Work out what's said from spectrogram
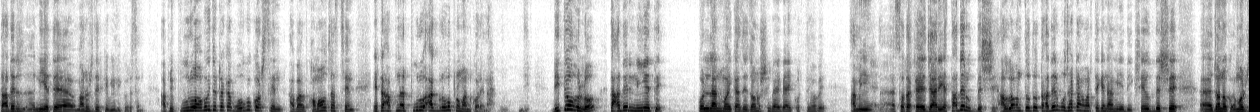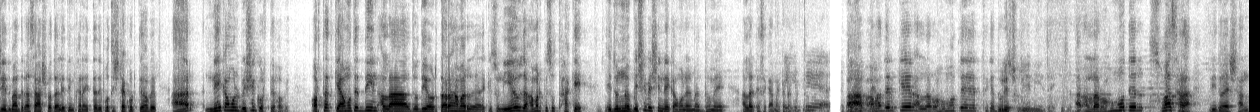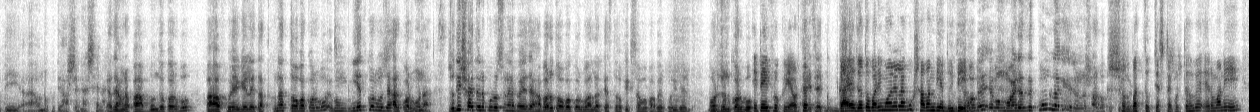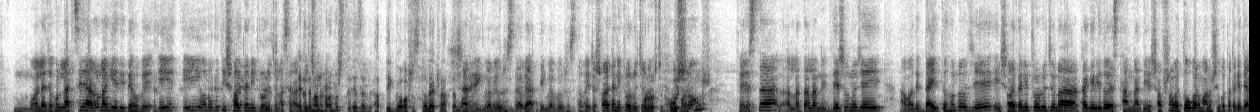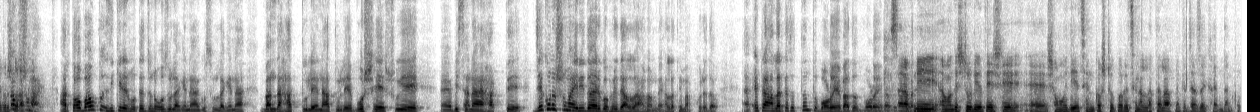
তাদের নিয়েতে মানুষদেরকে বিলি করেছেন। আপনি পুরো অবৈধ টাকা ভোগও করছেন, আবার ক্ষমাও চাচ্ছেন, এটা আপনার পুরো আগ্রহ প্রমাণ করে না। জি। দ্বিতীয় হলো, তাদের নিয়েতে কল্যাণময় কাজে জনসেবায় ব্যয় করতে হবে। আমি সদাকায় জারিয়া তাদের উদ্দেশ্যে, আল্লাহ অন্তত তাদের বোঝাটা আমার থেকে নামিয়ে দিক। সেই উদ্দেশ্যে জনক মসজিদ, মাদ্রাসা, হাসপাতাল, এতিমখানা ইত্যাদি প্রতিষ্ঠা করতে হবে। আর নেক আমল বেশি করতে হবে। অর্থাৎ কেয়ামতের দিন আল্লাহ যদি তারা আমার কিছু নিয়েও যা, আমার কিছু থাকে এই জন্য বেশি বেশি নেক আমলের মাধ্যমে আল্লাহর কাছে কান্নাকাটা করতে হবে। পাপ আমাদেরকে আল্লাহর রহমতের থেকে দূরে ছড়িয়ে নিয়ে যায়। আর আল্লাহর রহমতের ছোঁয়া ছাড়া হৃদয়ের শান্তি অনুভূতি আসে না। কাজে আমরা পাপ বন্ধ করব পাপ হয়ে গেলে তৎক্ষণাৎ তবা করব এবং নিয়ত করব যে আর করব না। যদি শয়তানের প্ররোচনায় হয়ে যায় আবারও তবা করব আল্লাহর কাছে তৌফিক চাবো পাপের পরিবেশ বর্জন করব। এটাই প্রক্রিয়া। অর্থাৎ গায়ে যতবারই ময়লা লাগুক সাবান দিয়ে ধুইতেই হবে এবং ময়লা যাতে কম লাগে এই জন্য সর্বাত্মক চেষ্টা সর্বাত্মক চেষ্টা করতে হবে। এর মানে ময়লা যখন লাগছে আরও লাগিয়ে দিতে হবে। এই এই অনুভূতি শয়তানি প্ররোচনা ছাড়া এটাতে মানুষ অসুস্থ হয়ে যাবে আত্মিকভাবে অসুস্থ হবে এখন আত্মা মরে শারীরিক ভাবে অসুস্থ হবে অসুস্থ হবে এটা শয়তানি প্ররোচনা। বরং ফেরেস্তা আল্লাহ তাআলার নির্দেশ অনুযায়ী আমাদের দায়িত্ব হলো যে এই শয়তানি প্ররোচনাটাকে হৃদয়ে স্থান না দিয়ে সবসময় তৌবার মানসিকতাটাকে জাগ্রত রাখা। আর তবাও তো জিকিরের মতের জন্য অজু লাগে না গোসল লাগে না বান্দা হাত তুলে না তুলে বসে শুয়ে বিছানায় হাঁটতে যে কোনো সময় হৃদয়ের গভীরে আল্লাহ আল্লাহ তুমি মাফ করে দাও। এটা আল্লাহর কাছে অত্যন্ত বড় এবাদত বড় এবাদত স্যার, আপনি আমাদের স্টুডিওতে এসে সময় দিয়েছেন, কষ্ট করেছেন। আল্লাহ তাআলা আপনাকে যা যায় খায় দান করুন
